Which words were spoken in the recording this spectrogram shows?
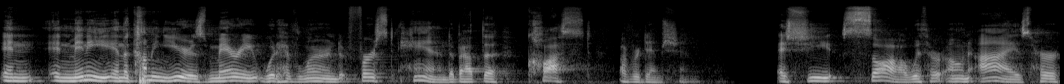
In, in many, in the coming years, Mary would have learned firsthand about the cost of redemption as she saw with her own eyes her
